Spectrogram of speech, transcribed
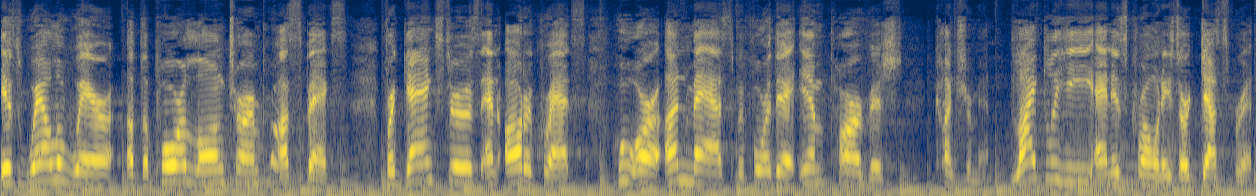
is well aware of the poor long term prospects for gangsters and autocrats who are unmasked before their impoverished countrymen. Likely he and his cronies are desperate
